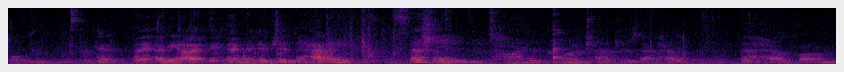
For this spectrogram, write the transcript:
talk with you. Okay, I, I mean, I, and if you have any, especially any retired contractors that have, that have, um,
